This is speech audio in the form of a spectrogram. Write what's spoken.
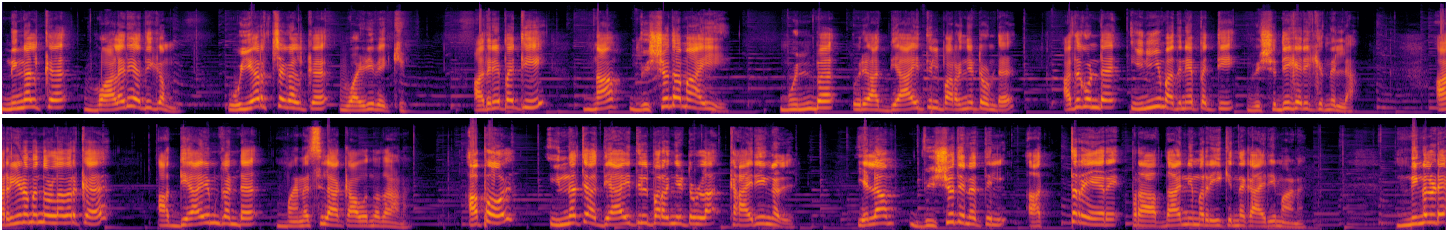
നിങ്ങൾക്ക് വളരെയധികം ഉയർച്ചകൾക്ക് വഴിവെക്കും. അതിനെപ്പറ്റി നാം വിശദമായി മുൻപ് ഒരു അധ്യായത്തിൽ പറഞ്ഞിട്ടുണ്ട്. അതുകൊണ്ട് ഇനിയും അതിനെപ്പറ്റി വിശദീകരിക്കുന്നില്ല. അറിയണമെന്നുള്ളവർക്ക് അധ്യായം കണ്ട് മനസ്സിലാക്കാവുന്നതാണ്. അപ്പോൾ ഇന്നത്തെ അധ്യായത്തിൽ പറഞ്ഞിട്ടുള്ള കാര്യങ്ങൾ എല്ലാം വിശുദിനത്തിൽ അത്രയേറെ പ്രാധാന്യമറിയിക്കുന്ന കാര്യമാണ്. നിങ്ങളുടെ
